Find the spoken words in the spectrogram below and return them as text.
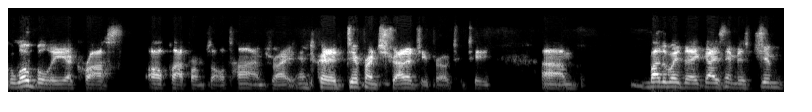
globally across all platforms, all times, right? And to create a different strategy for OTT. Um, by the way, the guy's name is Jim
